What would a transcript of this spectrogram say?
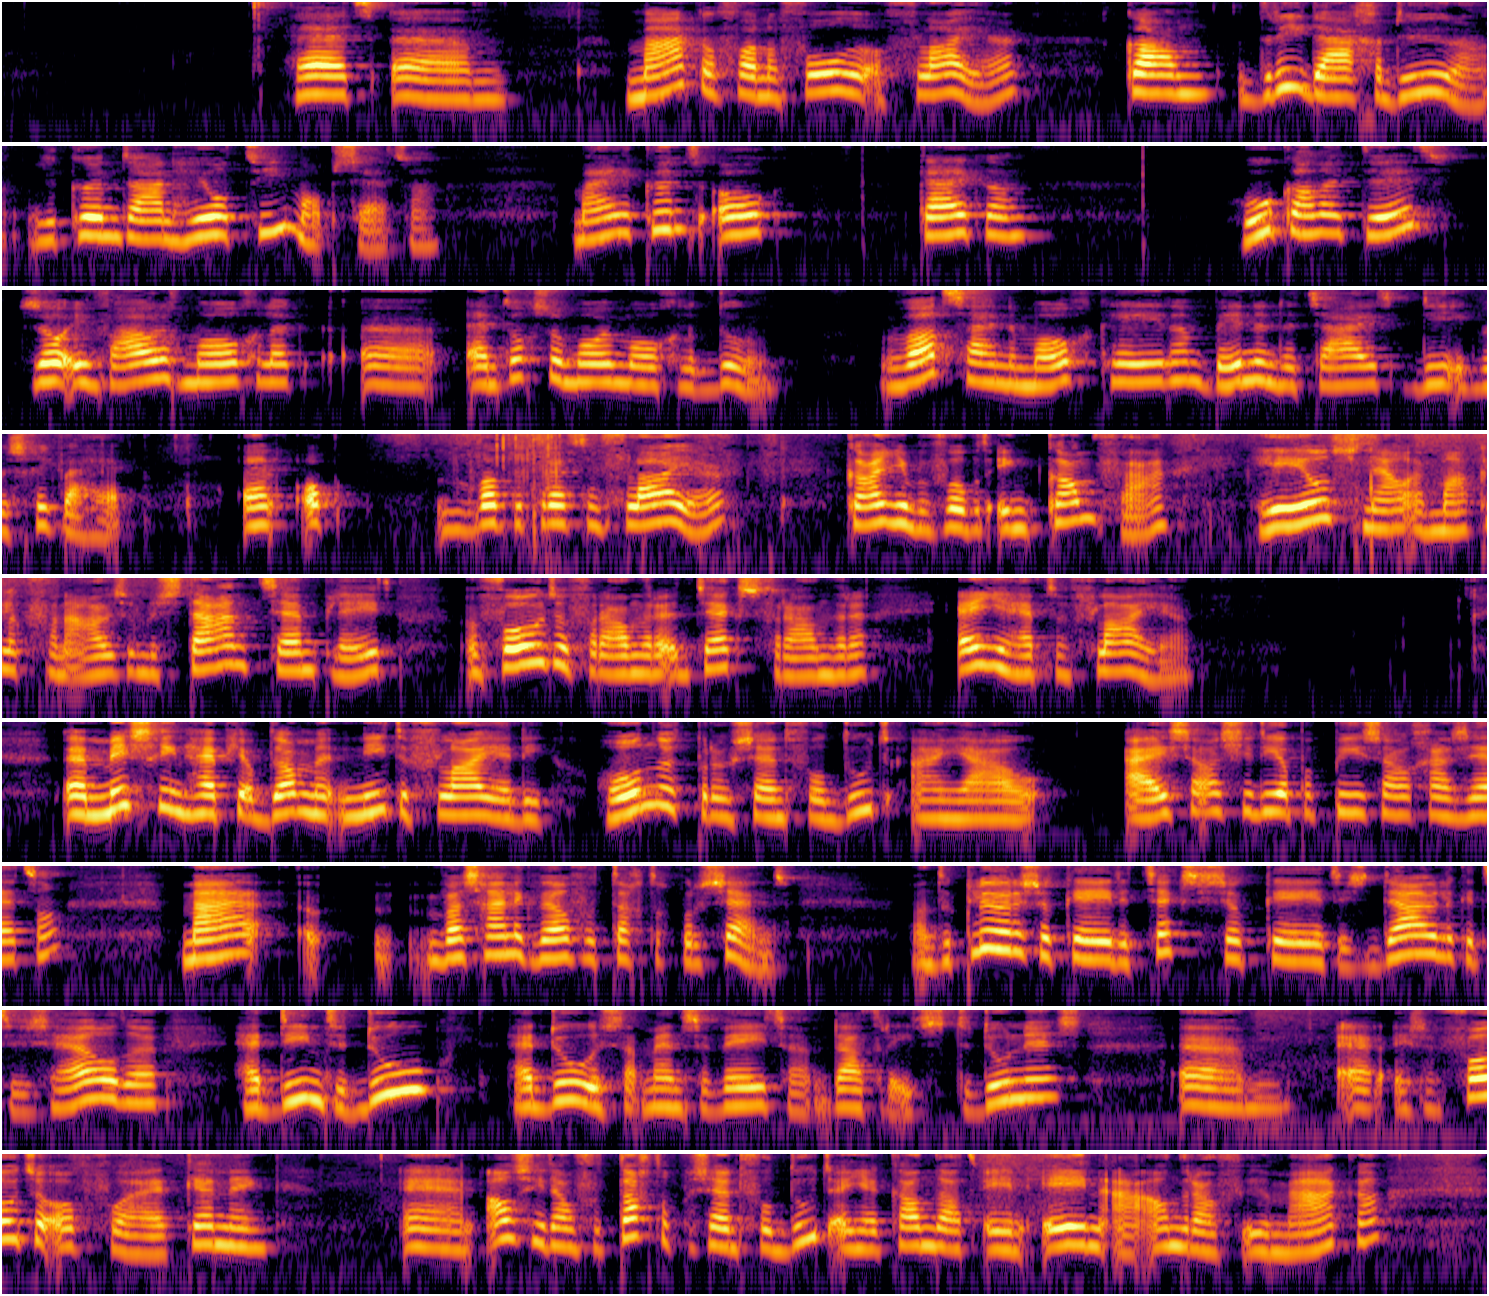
Het um, maken van een folder of flyer kan drie dagen duren. Je kunt daar een heel team op zetten. Maar je kunt ook kijken hoe kan ik dit zo eenvoudig mogelijk uh, en toch zo mooi mogelijk doen. Wat zijn de mogelijkheden binnen de tijd die ik beschikbaar heb? En op wat betreft een flyer kan je bijvoorbeeld in Canva heel snel en makkelijk vanuit een bestaand template een foto veranderen, een tekst veranderen en je hebt een flyer. Uh, misschien heb je op dat moment niet de flyer die 100% voldoet aan jouw eisen als je die op papier zou gaan zetten, maar uh, waarschijnlijk wel voor 80%. Want de kleur is oké, de tekst is oké, het is duidelijk, het is helder, het dient het doel. Het doel is dat mensen weten dat er iets te doen is. Um, er is een foto op voor herkenning. En als je dan voor 80% voldoet en je kan dat in 1 à 1,5 uur maken,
